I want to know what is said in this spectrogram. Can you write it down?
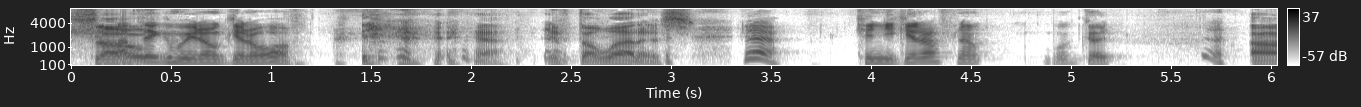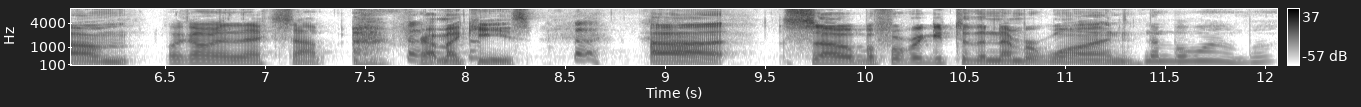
so I'm thinking we don't get off. yeah, if they'll let us. Yeah. Can you get off? No. We're good. Um, we're going to the next stop. Forgot my keys. Uh, so before we get to the number one, Number one.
